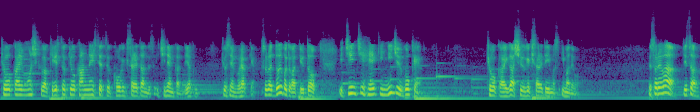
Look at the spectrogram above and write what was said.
教会もしくはキリスト教関連施設が攻撃されたんです。1年間で。約9500件。それはどういうことかっていうと1日平均25件教会が襲撃されています。今でも。でそれは実は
